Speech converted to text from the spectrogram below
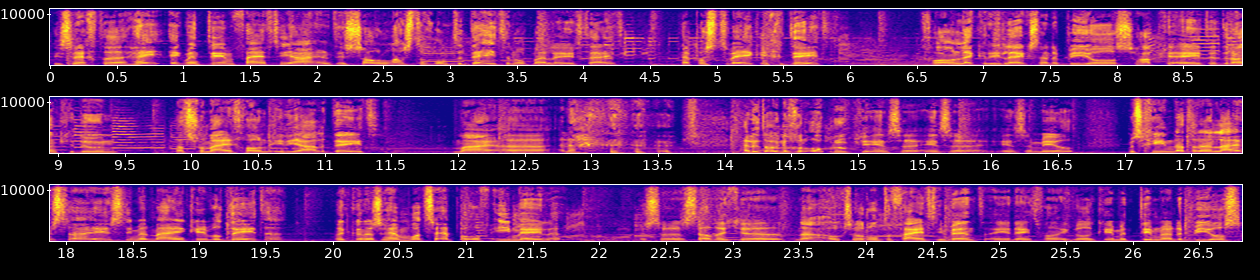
Die zegt, hey, ik ben Tim, 15 jaar... en het is zo lastig om te daten op mijn leeftijd. Heb pas twee keer gedate. Gewoon lekker relaxed naar de bios, hapje eten, drankje doen. Dat is voor mij gewoon de ideale date. Maar eh, hij, doet ook nog een oproepje in zijn mail. Misschien dat er een luisteraar is die met mij een keer wil daten. Dan kunnen ze hem whatsappen of e-mailen. Dus eh, stel dat je nou, ook zo rond de 15 bent en je denkt van ik wil een keer met Tim naar de bios.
